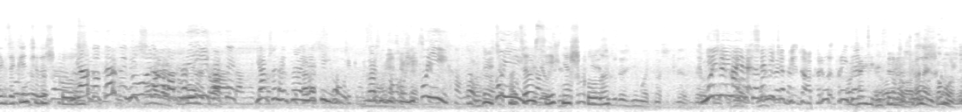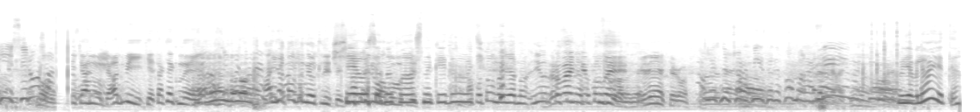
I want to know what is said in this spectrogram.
як закінчили школу. Я до тебе мечтала приїхати. Я вже не знаю, який год. Кажу, бабулі, поїхала. А це ось їхня школа. Де. Почекайте, ще Вітя прийде. Маленько можна. Сережа тягнути, а двійки, так як не. А я теж не отлічив. Ще ось однокласники йдуть. Потім, мабуть, Ігор Здоровенькі були. Привіт, Сереж. ми з ним вчора їздили по магазинах. Уявляєте?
